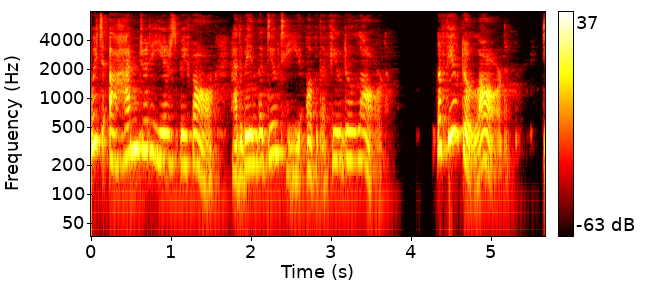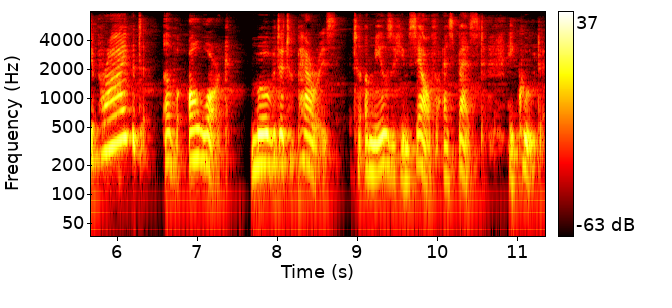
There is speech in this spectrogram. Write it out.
which a hundred years before had been the duty of the feudal lord. The feudal lord, deprived of all work, moved to Paris to amuse himself as best he could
